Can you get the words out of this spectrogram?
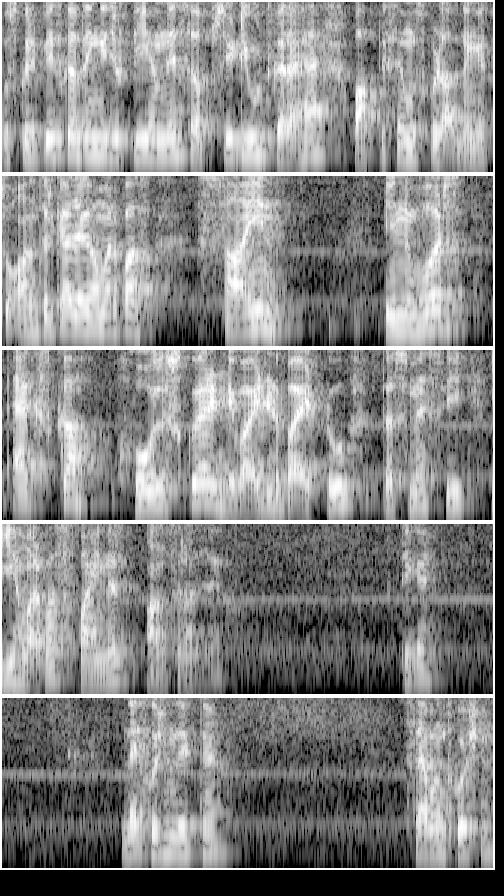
उसको रिप्लेस कर देंगे। जो टी हमने सब्सिट्यूट करा है, वापस से हम उसको डाल देंगे। तो आंसर क्या आ जाएगा हमारे पास? साइन इनवर्स एक्स का whole square divided by two plus में सी ये हमारे पास फाइनल आंसर आ जाएगा। ठीक है? नेक्स्ट क्वेश्चन देखते हैं। सेवन्थ क्वेश्चन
